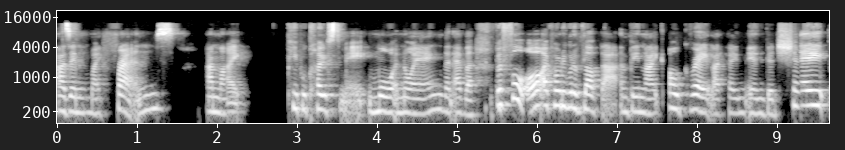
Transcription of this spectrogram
as in my friends and like people close to me more annoying than ever. Before, I probably would have loved that and been like, oh great, like I'm in good shape.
